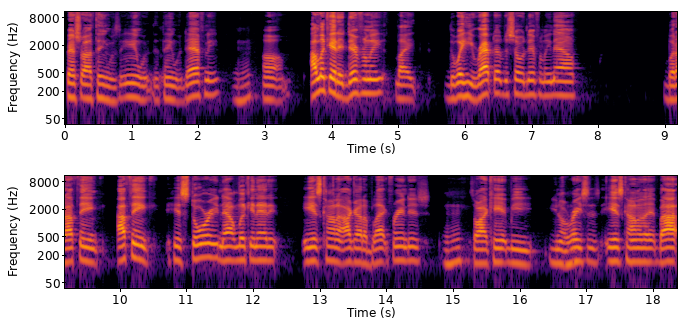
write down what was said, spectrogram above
special, I think, was the end with the thing with Daphne. Mm-hmm. Um, I look at it differently, like the way he wrapped up the show differently now. But I think I think his story now looking at it is kind of I got a black friendish Mm-hmm. so I can't be, you know, Mhm. racist. Is kind of that, but I,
